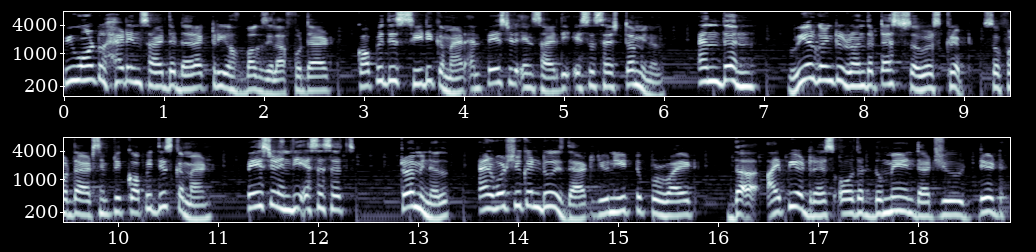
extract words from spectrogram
we want to head inside the directory of Bugzilla. For that, copy this cd command and paste it inside the SSH terminal. And then we are going to run the test server script. So for that, simply copy this command, paste it in the SSH terminal and what you can do is that you need to provide the IP address or the domain that you did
